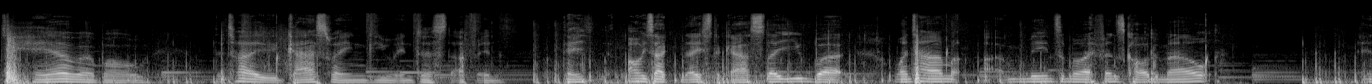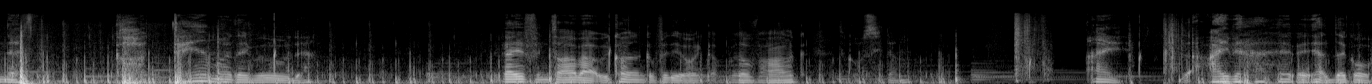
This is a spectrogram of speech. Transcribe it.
terrible. They try gaslighting you into stuff and they always act nice to gaslight you, but one time uh, me and some of my friends called them out and they god damn are they rude. Like I even thought about recording a video, like a little vlog, to go see them. I I even had, to go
